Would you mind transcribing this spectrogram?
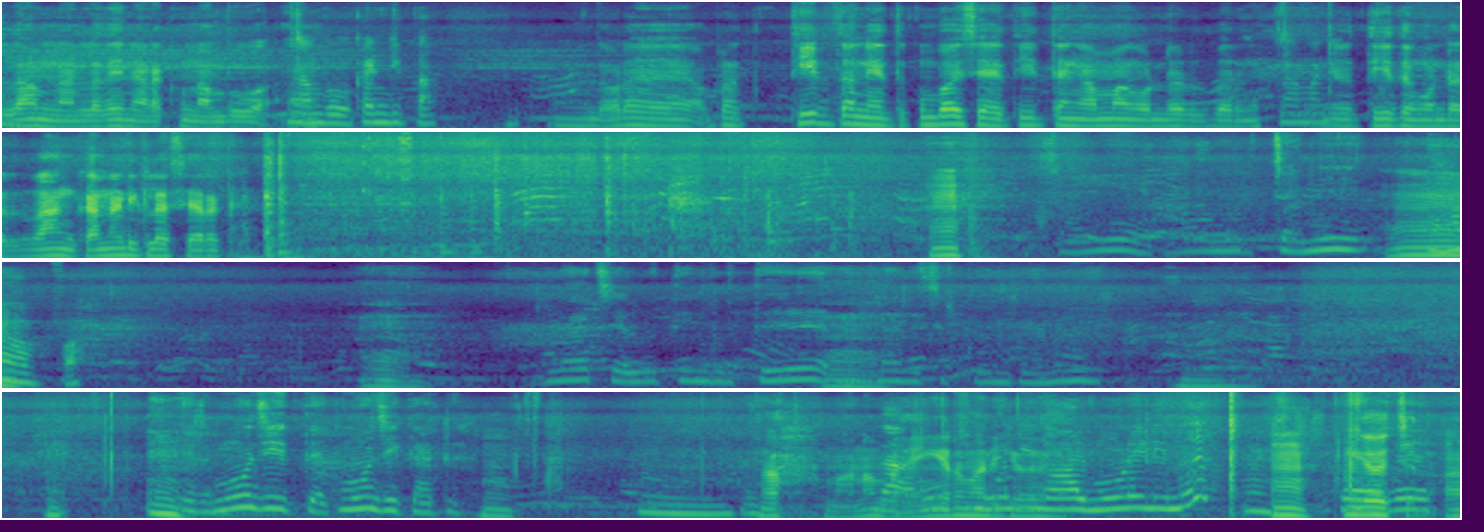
எல்லாம் நல்லதே நடக்கும் நம்புவோம். நம்புவோம் கண்டிப்பா. இதோட அப்புறம் தீர்த்தம் நேற்று கும்பாபிஷேக தீர்த்தம் எங்கள் அம்மா கொண்டு வருது பாருங்க. தீர்த்தம் கொண்டு வருது வாங்க கண்ணாடி கிளாஸ் இறக்கு. மூஞ்சி மூஞ்சி காட்டு. மனம் பயங்கரமாக இருக்குது நாலு மூலையிலுமே ம் இங்கே வச்சு ஆ.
